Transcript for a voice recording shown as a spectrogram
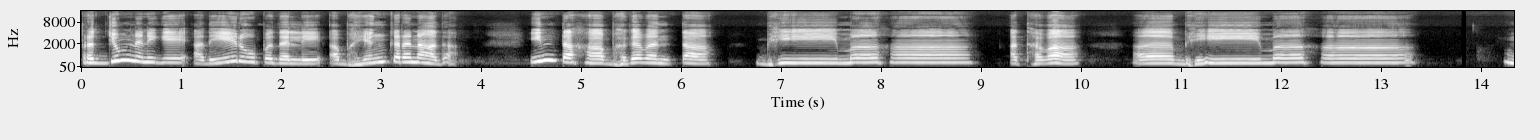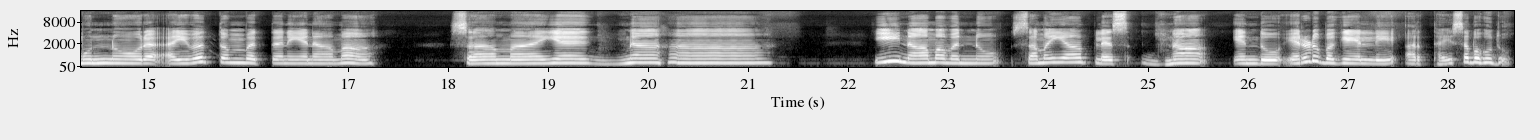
ಪ್ರದ್ಯುಮ್ನನಿಗೆ ಅದೇ ರೂಪದಲ್ಲಿ ಅಭಯಂಕರನಾದ. ಇಂತಹ ಭಗವಂತ ಭೀಮಃ ಅಥವಾ ಅಭೀಮಃ ಮುನ್ನೂರ ಐವತ್ತೊಂಬತ್ತನೆಯ ನಾಮ, ಸಮಯಜ್ಞ. ಈ ನಾಮವನ್ನು ಸಮಯ ಪ್ಲಸ್ ಜ್ಞ ಎಂದು ಎರಡು ಬಗೆಯಲ್ಲಿ ಅರ್ಥೈಸಬಹುದು.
